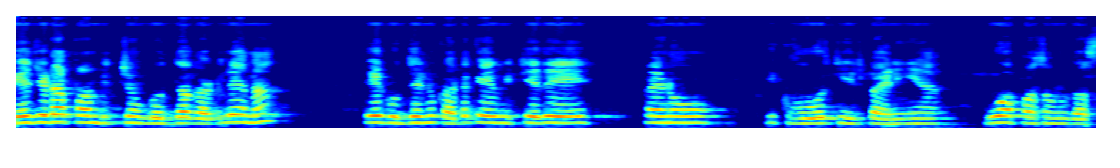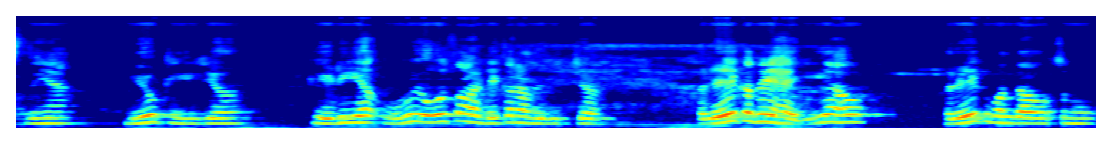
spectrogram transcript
ਇਹ ਜਿਹੜਾ ਆਪਾਂ ਵਿੱਚੋਂ ਗੁੱਦਾ ਕੱਢ ਲਿਆ ਨਾ, ਇਹ ਗੁੱਦੇ ਨੂੰ ਕੱਢ ਕੇ ਵਿੱਚ ਇਹਦੇ ਭੈਣੋ ਇੱਕ ਹੋਰ ਚੀਜ਼ ਪੈਣੀ ਆ, ਉਹ ਆਪਾਂ ਤੁਹਾਨੂੰ ਦੱਸਦੇ ਹਾਂ ਵੀ ਉਹ ਚੀਜ਼ ਕਿਹੜੀ ਆ, ਉਹ ਉਹ ਤੁਹਾਡੇ ਘਰਾਂ ਦੇ ਵਿੱਚ ਹਰੇਕ ਦੇ ਹੈਗੀ ਆ ਉਹ, ਹਰੇਕ ਬੰਦਾ ਉਸ ਨੂੰ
